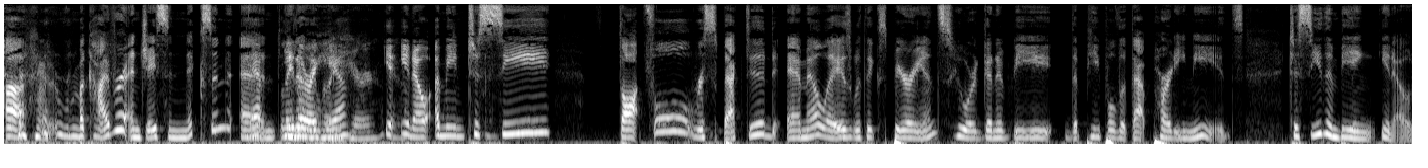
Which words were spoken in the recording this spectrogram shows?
Uh, McIver and Jason Nixon and you know, Rahia. here. y- you know, I mean, to see thoughtful, respected MLAs with experience who are going to be the people that that party needs, to see them being, you know,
